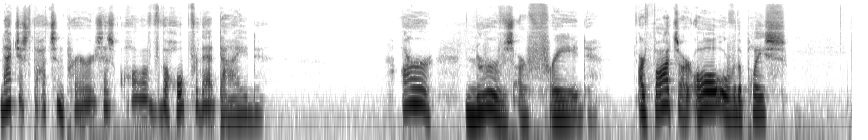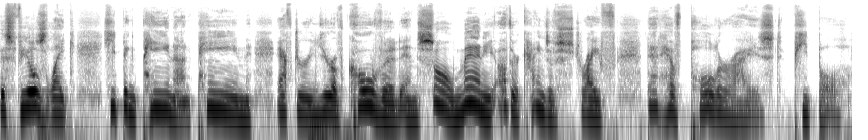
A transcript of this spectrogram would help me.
Not just thoughts and prayers. Has all of the hope for that died? Our nerves are frayed. Our thoughts are all over the place. This feels like heaping pain on pain after a year of COVID and so many other kinds of strife that have polarized people.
